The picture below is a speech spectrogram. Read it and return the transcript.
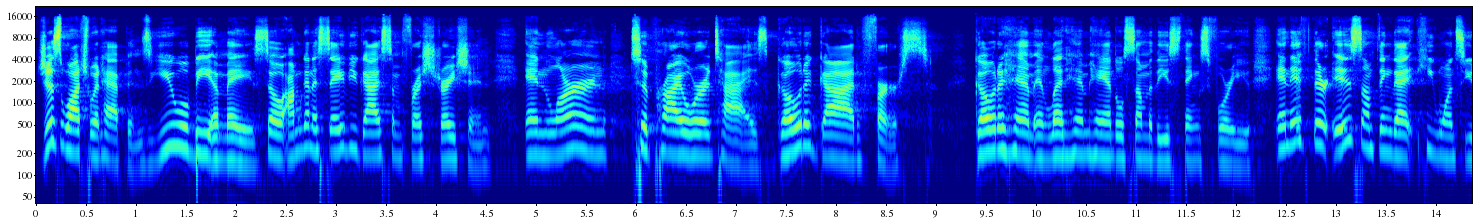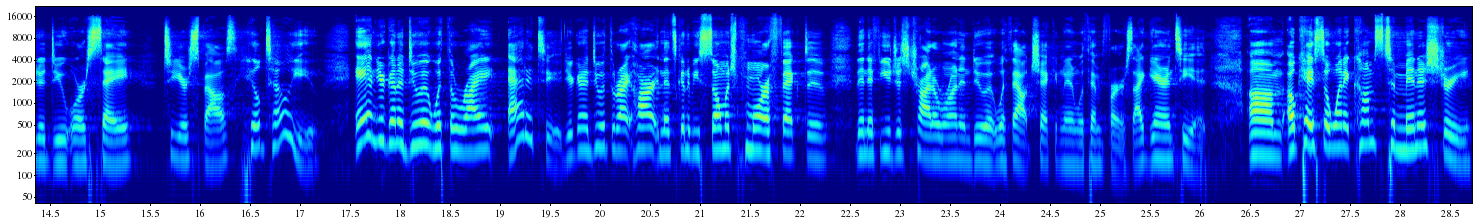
Just watch what happens. You will be amazed. So, I'm going to save you guys some frustration and learn to prioritize. Go to God first. Go to Him and let Him handle some of these things for you. And if there is something that He wants you to do or say, to your spouse, he'll tell you. And you're gonna do it with the right attitude. You're gonna do it with the right heart, and it's gonna be so much more effective than if you just try to run and do it without checking in with him first. I guarantee it. Um, okay, so when it comes to ministry,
